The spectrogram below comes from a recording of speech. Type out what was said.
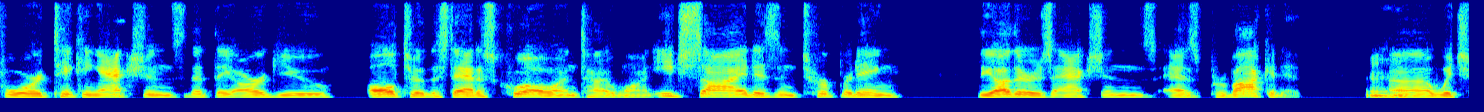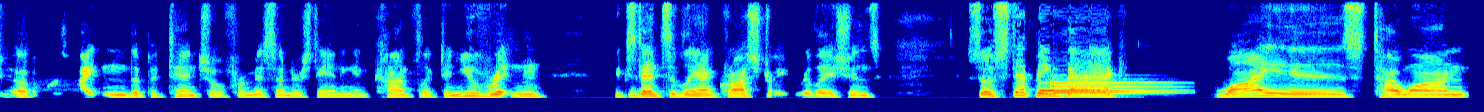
for taking actions that they argue alter the status quo on Taiwan. Each side is interpreting the other's actions as provocative, mm-hmm. uh, which of course heighten the potential for misunderstanding and conflict. And you've written extensively mm-hmm. on cross-strait relations. So stepping back, why is Taiwan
